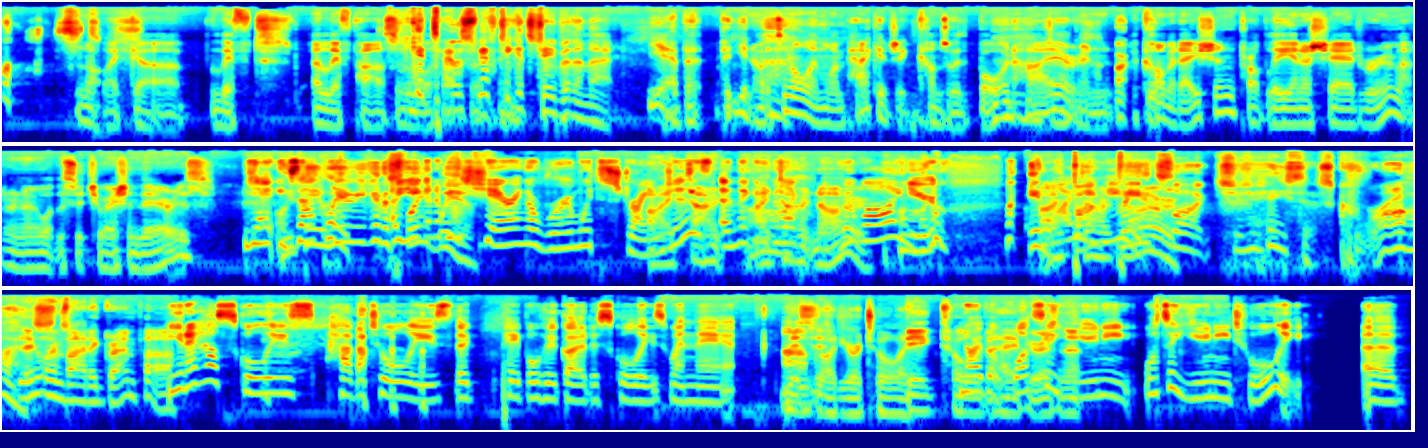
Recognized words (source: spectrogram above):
not like uh, lift a lift pass. And You all get Taylor Swift tickets cheaper than that. Yeah, but but you know, it's an all-in-one package. It comes with board hire and accommodation, probably in a shared room. I don't know what the situation there is. Yeah, exactly. who are you gonna are you sleep going to be with? sharing a room with strangers? don't- and they're going I to be like, don't know. "Who are you?" In I bunk don't beds, know. like Jesus Christ. Who invited Grandpa? You know how schoolies have toolies, the people who go to schoolies when they're um, This is God, you're a toolie. big toolie no, but behavior, what's isn't a it? uni? What's a uni toolie? A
